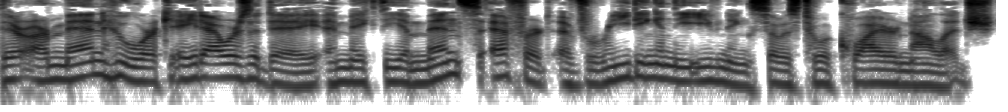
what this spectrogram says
There are men who work eight hours a day and make the immense effort of reading in the evening so as to acquire knowledge.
